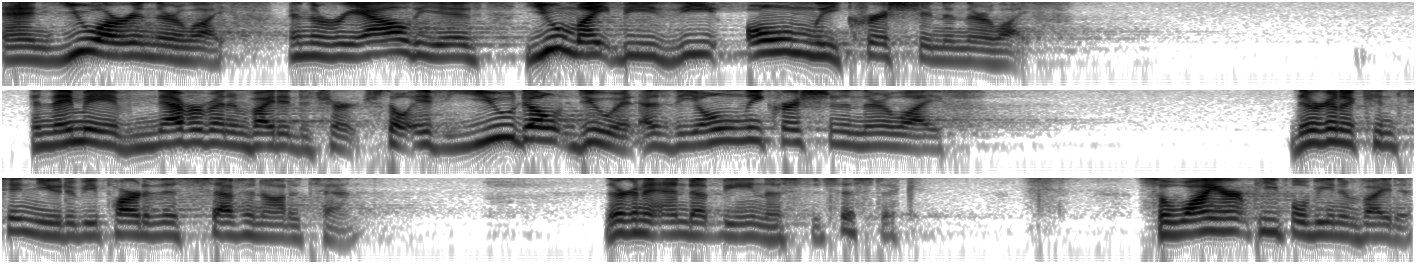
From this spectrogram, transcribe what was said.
and you are in their life. And the reality is, you might be the only Christian in their life. And they may have never been invited to church. So if you don't do it as the only Christian in their life, they're going to continue to be part of this 7 out of 10. They're going to end up being a statistic. So why aren't people being invited?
